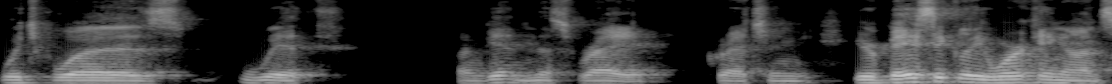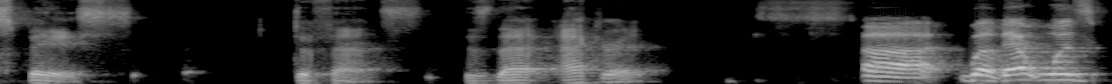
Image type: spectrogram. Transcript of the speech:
which was with, if I'm getting this right, Gretchen, you're basically working on space defense. Is that accurate? Uh, well, that was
